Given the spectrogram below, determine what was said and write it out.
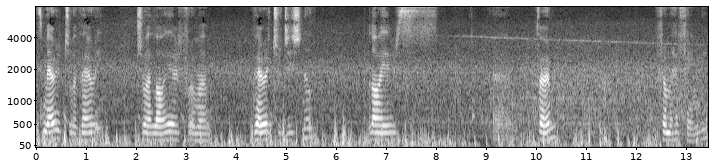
is married to a very to a lawyer from a very traditional lawyers um, firm from her family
